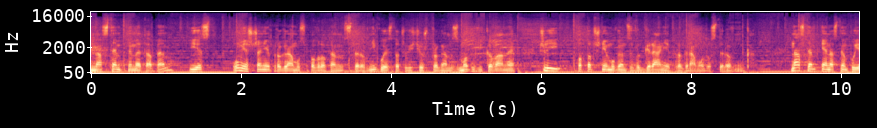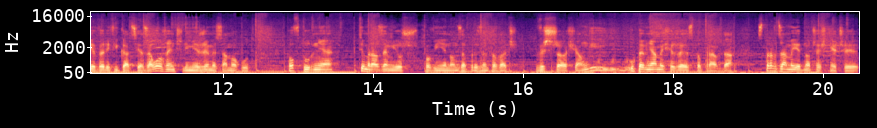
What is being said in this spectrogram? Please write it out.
Następnym etapem jest umieszczenie programu z powrotem w sterowniku. Jest to oczywiście już program zmodyfikowany, czyli potocznie mówiąc wgranie programu do sterownika. Następnie następuje weryfikacja założeń, czyli mierzymy samochód powtórnie. Tym razem już powinien on zaprezentować wyższe osiągi i upewniamy się, że jest to prawda. Sprawdzamy jednocześnie, czy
